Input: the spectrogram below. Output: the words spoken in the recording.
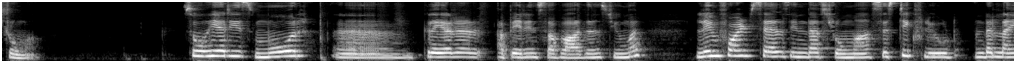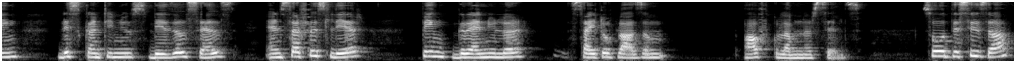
stroma. So here is more uh, clearer appearance of Warthin's tumor lymphoid cells in the stroma, cystic fluid underlying discontinuous basal cells and surface layer pink granular cytoplasm of columnar cells. So this is a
